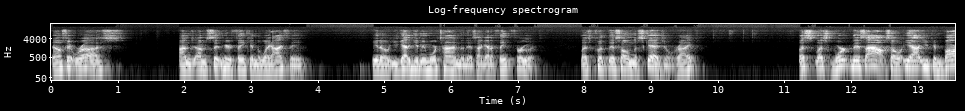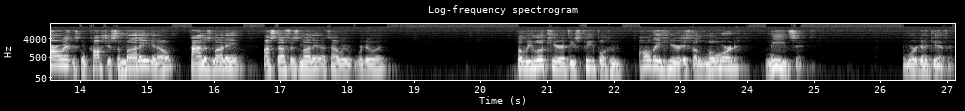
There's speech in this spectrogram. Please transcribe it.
Now, if it were us, I'm, I'm sitting here thinking the way I think. You know, you got to give me more time than this. I got to think through it. Let's put this on the schedule, right? Let's let's work this out. So yeah, you can borrow it. It's going to cost you some money. You know, time is money. My stuff is money. That's how we, we're doing. But we look here at these people who all they hear is the Lord needs it, and we're going to give it.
